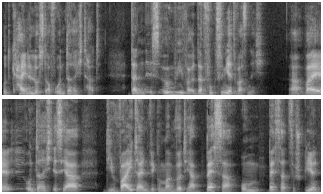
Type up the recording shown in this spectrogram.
und keine Lust auf Unterricht hat, dann ist irgendwie, dann funktioniert was nicht. Ja, weil Unterricht ist ja die Weiterentwicklung. Man wird ja besser, um besser zu spielen.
